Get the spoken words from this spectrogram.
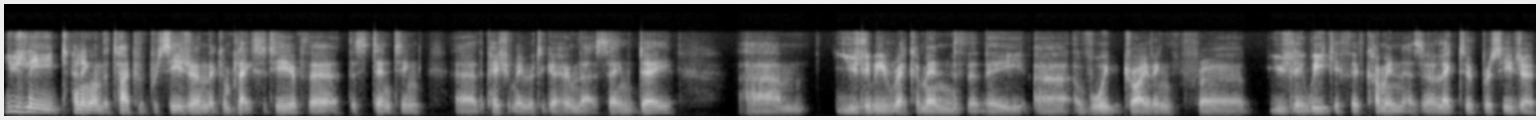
Usually, depending on the type of procedure and the complexity of the, the stenting, uh, the patient may be able to go home that same day. Um, usually we recommend that they uh, avoid driving for usually a week if they've come in as an elective procedure.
